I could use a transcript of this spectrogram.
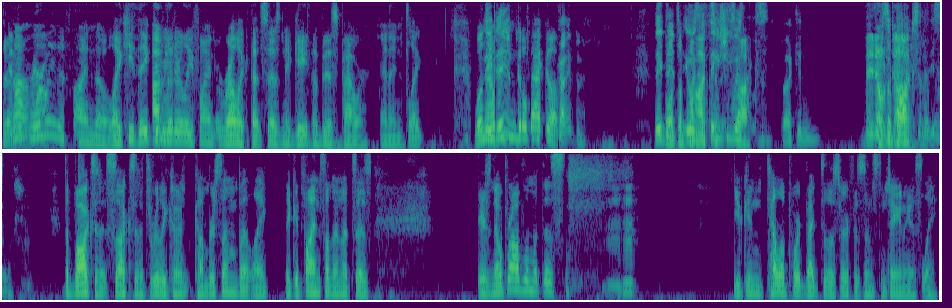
They're not the world- really defined though. Like he, they I could mean- literally find a relic that says negate abyss power, and then it's like, well, They now we can go back up. Kind of. They did. Well, it's a it was the thing she was sucks. fucking. They don't it's a die. box and it's the box and it sucks and it's really cum- cumbersome. But like they could find something that says, "There's no problem with this. hmm You can teleport back to the surface instantaneously."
